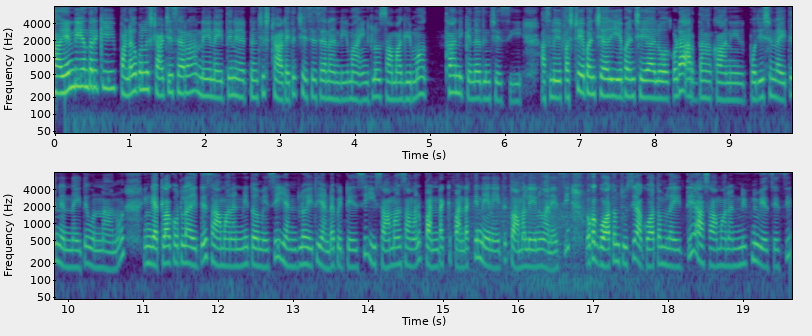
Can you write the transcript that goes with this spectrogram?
హాయ్ అండి అందరికీ. పండగ పనులు స్టార్ట్ చేశారా? నేనైతే నిన్నటి నుంచి స్టార్ట్ అయితే చేసేసానండి. మా ఇంట్లో సామాగ్రి మొత్తాన్ని కింద దించేసి, అసలు ఫస్ట్ ఏ పని చేయాలి, ఏ పని చేయాలో కూడా అర్థం కాని పొజిషన్‌లో అయితే నిన్నైతే ఉన్నాను. ఇంగ ఎట్లా కొట్లా అయితే సామానన్నీ తోమేసి, ఎండలో అయితే ఎండబెట్టేసి, ఈ సామాను, సామాను పండక్కి, పండక్కి నేనైతే తోమలేను అనేసి ఒక గోతం చూసి, ఆ గోతంలో అయితే ఆ సామానన్నిటిని వేసేసి,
